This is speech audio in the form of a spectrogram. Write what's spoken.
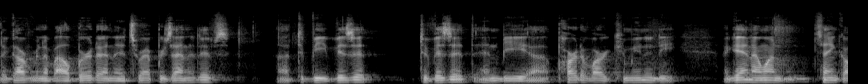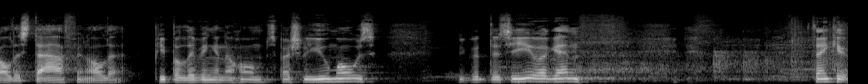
the government of Alberta and its representatives, to be visit, to visit and be part of our community. Again, I want to thank all the staff and all the people living in the home, especially you, Mose. Good to see you again. Thank you.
